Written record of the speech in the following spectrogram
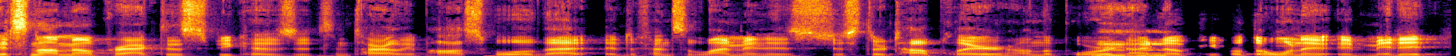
It's not malpractice because it's entirely possible that a defensive lineman is just their top player on the board. Mm-hmm. I know people don't want to admit it,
